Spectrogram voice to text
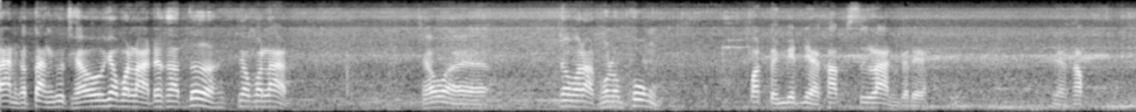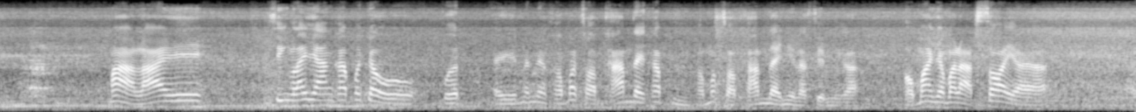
ร้านก็ตั้งอยู่แถวเยาวราชนะครับ เด้อเยาวราชแถวเอ่อเยาวราชหัวลำโพงวัดเป็นเม็ดเนี่ยครับ ซื้อร้านก็ได้เนี่ยครับ มาหลายสิ่งหลายอย่างครับพระเจ้าเปิดไอ้นั่นเนี่ยเขามาสอบถามได้ครับเขามาสอบถามได้นี่แหละเส้นนี่ก็เขามาเยาวราชซอยอ่าไอ้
